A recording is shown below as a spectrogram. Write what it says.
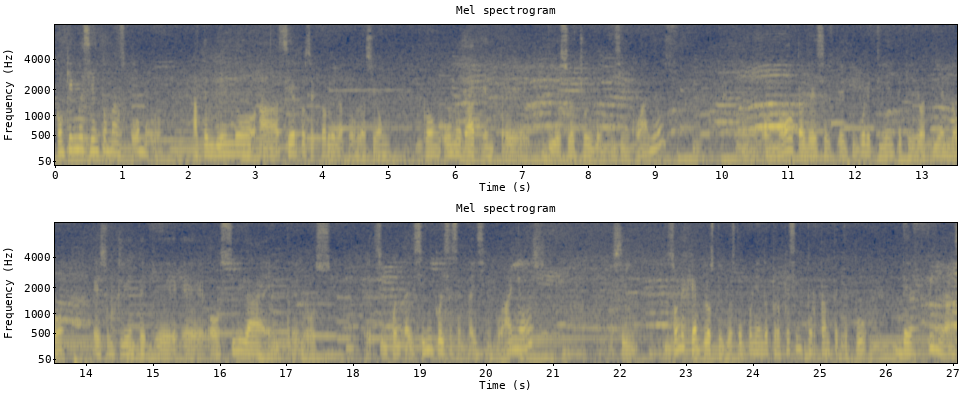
¿Con quién me siento más cómodo? Atendiendo a cierto sector de la población con una edad entre 18 y 25 años. O no, tal vez el, tipo de cliente que yo atiendo es un cliente que eh, oscila entre los 55 eh, y 65 años. Sí, son ejemplos que yo estoy poniendo, pero que es importante que tú definas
